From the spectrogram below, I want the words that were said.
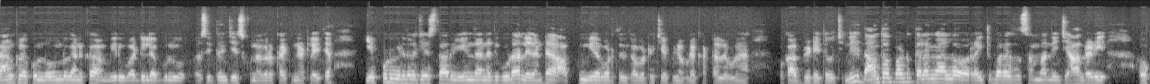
బ్యాంకులకు లోన్లు కనుక మీరు వడ్డీ డబ్బులు సిద్ధం చేసుకున్న కనుక కట్టినట్లయితే ఎప్పుడు విడుదల చేస్తారు ఏందన్నది కూడా లేదంటే అప్పు మీద పడుతుంది కాబట్టి చెప్పినప్పుడే కట్టాలి కూడా ఒక అప్డేట్ అయితే వచ్చింది. దాంతోపాటు తెలంగాణలో రైతు భరోసా సంబంధించి ఆల్రెడీ ఒక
